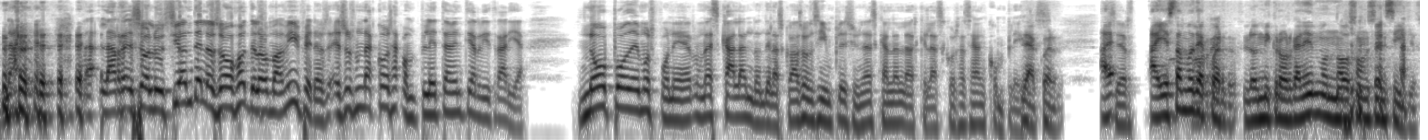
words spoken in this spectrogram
La, resolución de los ojos de los mamíferos, eso es una cosa completamente arbitraria. No podemos poner una escala en donde las cosas son simples y una escala en la que las cosas sean complejas. De acuerdo. Ahí, estamos de acuerdo. Los microorganismos no son sencillos.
